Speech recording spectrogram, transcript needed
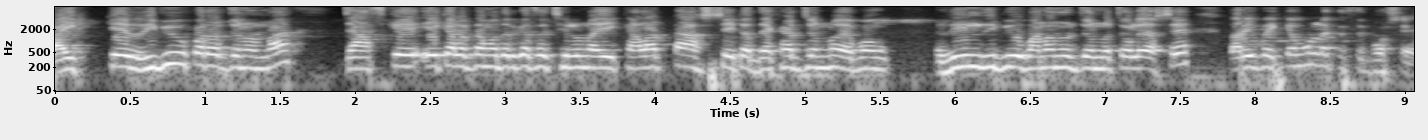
বাইককে রিভিউ করার জন্য না, যে আজকে এই কালারটা আমাদের কাছে ছিল না, এই কালারটা আসছে এটা দেখার জন্য এবং রিল রিভিউ বানানোর জন্য চলে আসে। তারিফ ভাই, কেমন লাগতেছে বসে?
